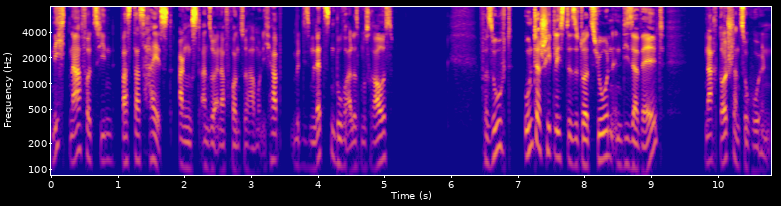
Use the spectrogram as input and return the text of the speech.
nicht nachvollziehen, was das heißt, Angst an so einer Front zu haben. Und ich habe mit diesem letzten Buch Alles muss raus versucht, unterschiedlichste Situationen in dieser Welt nach Deutschland zu holen,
